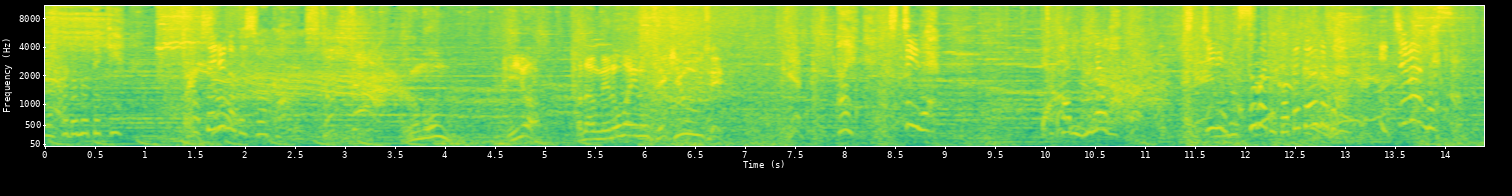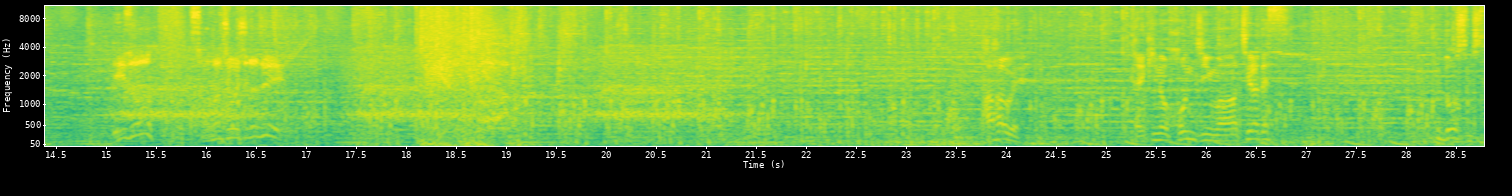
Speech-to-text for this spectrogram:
れほどの敵勝てるのでしょうか？不問。皆ただ目の前の敵を撃て。はい父上。やはり皆は父上のそばで戦うのが一番です。いいぞ。その調子だぜ。母上敵の本陣はあちらです。どうしまし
